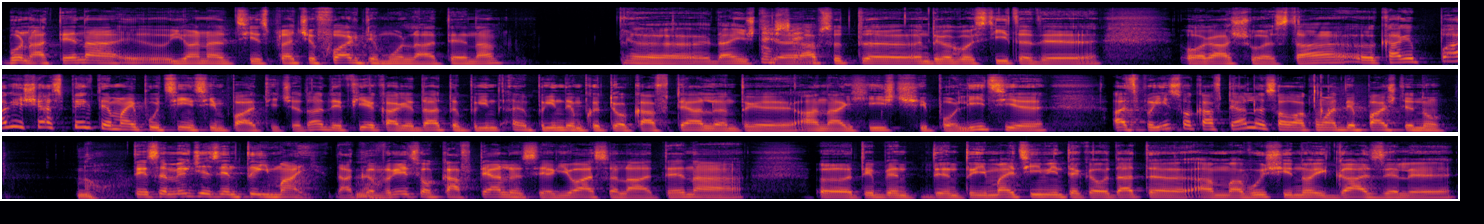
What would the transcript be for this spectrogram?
bun, Atena, uh, Ioana, ție îți place foarte mult la Atena. Uh, da, ești Așa. absolut uh, îndrăgostită de orașul ăsta, uh, care are și aspecte mai puțin simpatice. Da? De fiecare dată prind, uh, prindem câte o cafteală între anarhiști și poliție. Ați prins o cafteală sau acum de Paște nu? Nu. Trebuie să mergeți 1 mai. Dacă nu. vreți o cafteală serioasă la Atena, uh, trebuie de 1 mai. Ții minte că odată am avut și noi gazele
